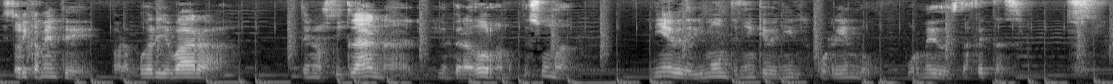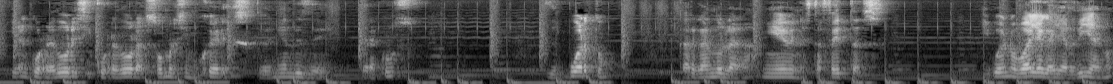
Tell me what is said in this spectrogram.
históricamente para poder llevar a Tenochtitlán, al emperador a Moctezuma, nieve de limón, tenían que venir corriendo por medio de estafetas eran corredores y corredoras, hombres y mujeres, que venían desde Veracruz, desde el puerto, cargando la nieve en estafetas. Y bueno, vaya gallardía, ¿no?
